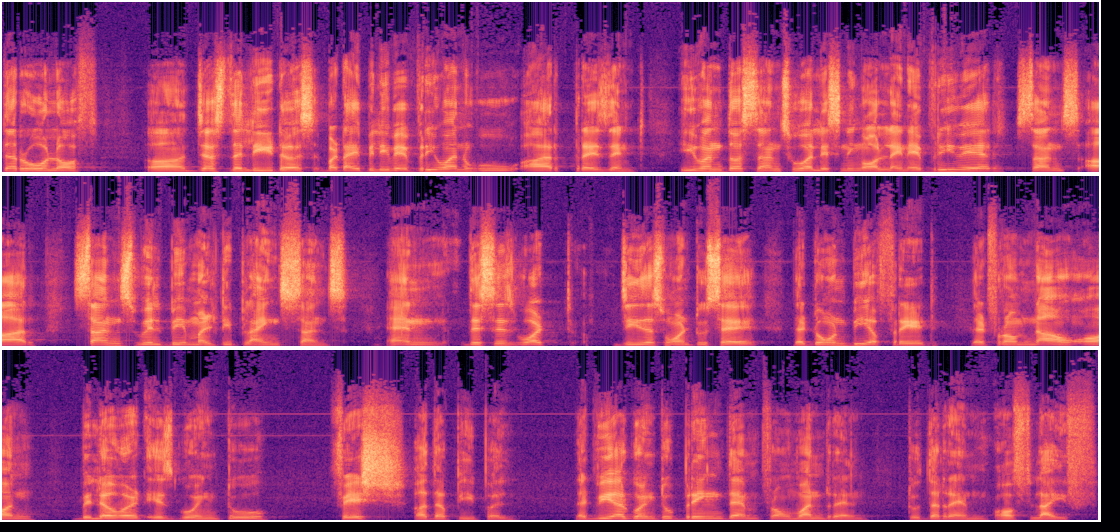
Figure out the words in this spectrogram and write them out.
the role of uh, just the leaders but i believe everyone who are present even the sons who are listening online everywhere sons are sons will be multiplying sons and this is what Jesus want to say that don't be afraid that from now on beloved is going to fish other people that we are going to bring them from one realm to the realm of life.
